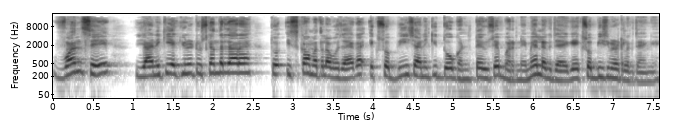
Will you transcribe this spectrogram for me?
वन से यानी कि एक यूनिट उसके अंदर जा रहा है तो इसका मतलब हो जाएगा 120 यानी कि दो घंटे उसे भरने में लग जाएँगे 120 मिनट लग जाएँगे।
